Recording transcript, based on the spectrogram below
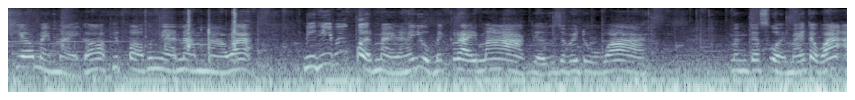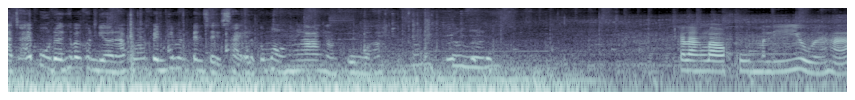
เที่ยวใหม่ ๆ ก็พี่ปอเพิ่งแนะนำมาว่า มีที่เพิ่งเปิดใหม่นะคะอยู่ไม่ไกลมาก เดี๋ยวเราจะไปดูว่ามันจะสวยไหมแต่ว่าอาจจะให้ปูเดินขึ้นไปคนเดียวนะ เพราะมันเป็นที่มันเป็นใสๆแล้วก็มองข้างล่างอะกลัวกำลังรอครูมาลีอยู่นะคะ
